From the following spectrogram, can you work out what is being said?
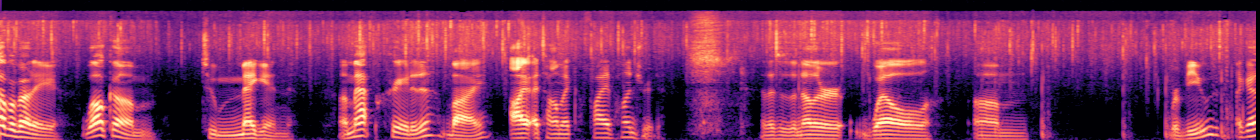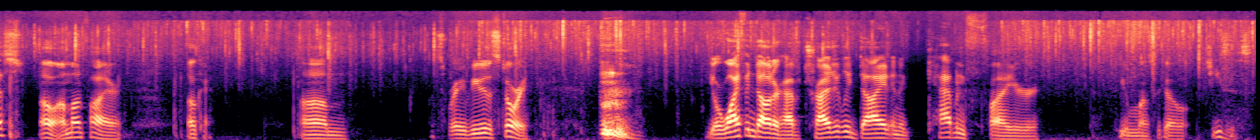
Hello, everybody. Welcome to Megan, a map created by iAtomic 500. And this is another well um, reviewed, I guess. Oh, I'm on fire. Okay. Um, let's review the story. Your wife and daughter have tragically died in a cabin fire a few months ago. Jesus.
